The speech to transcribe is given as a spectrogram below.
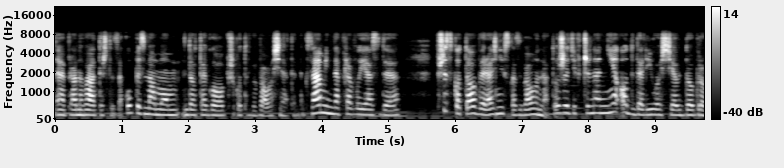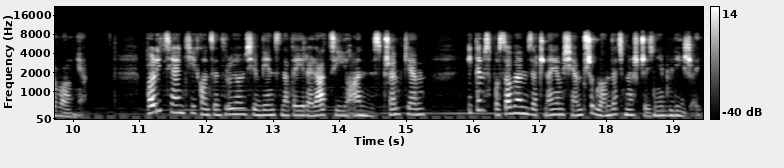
e, planowała też te zakupy z mamą, do tego przygotowywała się na ten egzamin na prawo jazdy. Wszystko to wyraźnie wskazywało na to, że dziewczyna nie oddaliła się dobrowolnie. Policjanci koncentrują się więc na tej relacji Joanny z Przemkiem i tym sposobem zaczynają się przyglądać mężczyźnie bliżej.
